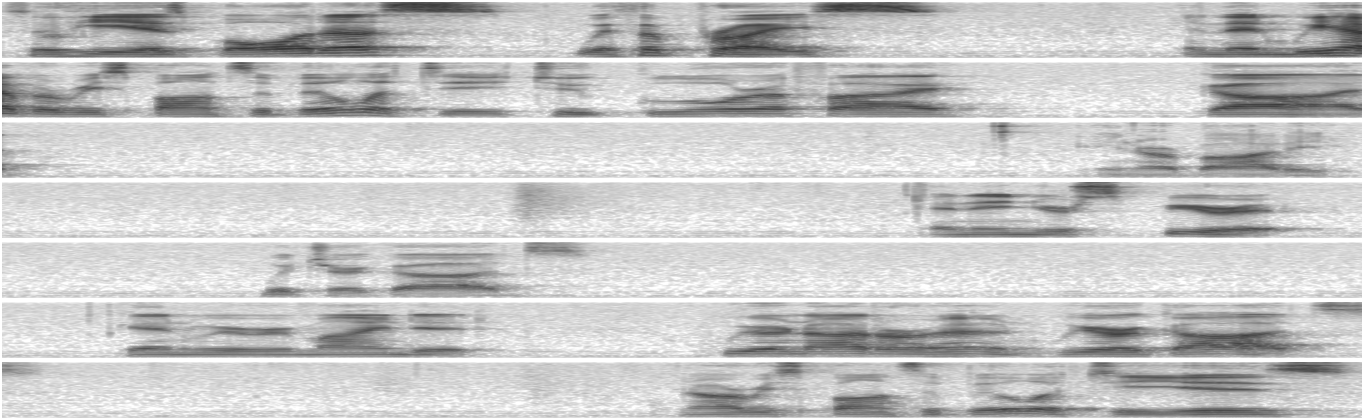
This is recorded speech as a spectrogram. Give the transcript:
So he has bought us with a price, and then we have a responsibility to glorify God in our body and in your spirit, which are God's. Again, we are reminded we are not our own, we are God's. And our responsibility is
